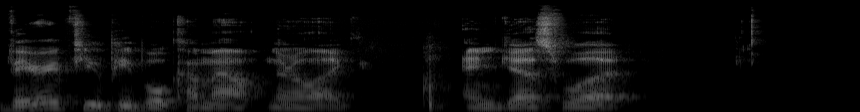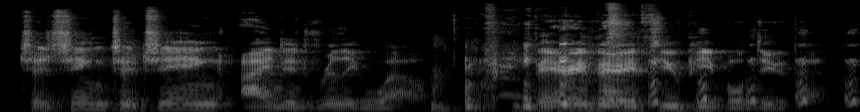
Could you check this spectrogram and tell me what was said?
Very few people come out and they're like, and guess what? Cha-ching, cha-ching, I did really well. Very, very few people do that.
